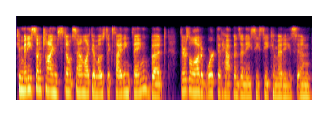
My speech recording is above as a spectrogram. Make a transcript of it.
Committees sometimes don't sound like a most exciting thing, but there's a lot of work that happens in ACC committees, and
